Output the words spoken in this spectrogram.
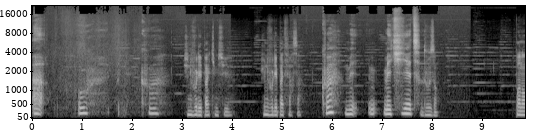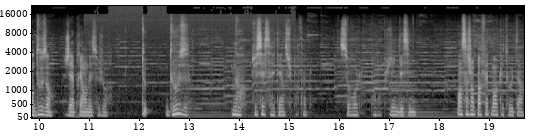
Ah. Où Quoi? Je ne voulais pas que tu me suives. Je ne voulais pas te faire ça. Quoi? Mais. Mais qui êtes? 12 ans. Pendant 12 ans, j'ai appréhendé ce jour. 12 Non, tu sais, ça a été insupportable. Ce rôle pendant plus d'une décennie. En sachant parfaitement que tôt ou tard,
